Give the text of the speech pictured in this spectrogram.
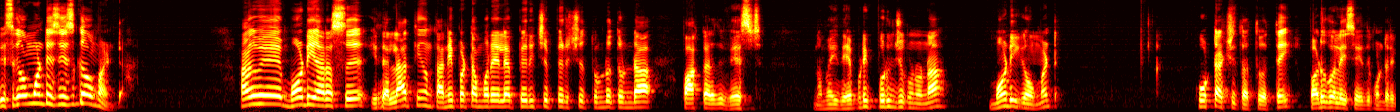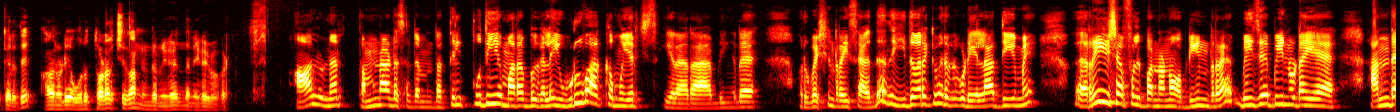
This government is is government ஆகவே மோடி அரசு இது எல்லாத்தையும் தனிப்பட்ட முறையில் பிரித்து பிரித்து துண்டு துண்டாக பார்க்கறது வேஸ்ட் நம்ம இதை எப்படி புரிஞ்சுக்கணும்னா மோடி கவர்மெண்ட் கூட்டாட்சி தத்துவத்தை படுகொலை செய்து கொண்டிருக்கிறது. அதனுடைய ஒரு தொடர்ச்சி தான் இன்று நிகழ்ந்த நிகழ்வுகள். ஆளுநர் தமிழ்நாடு சட்டமன்றத்தில் புதிய மரபுகளை உருவாக்க முயற்சி செய்கிறாரா அப்படிங்கிற ஒரு கொஷின் ரைஸ் ஆகுது. அது இது வரைக்கும் இருக்கக்கூடிய எல்லாத்தையுமே ரீஷஃபிள் பண்ணணும் அப்படின்ற பிஜேபியினுடைய அந்த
